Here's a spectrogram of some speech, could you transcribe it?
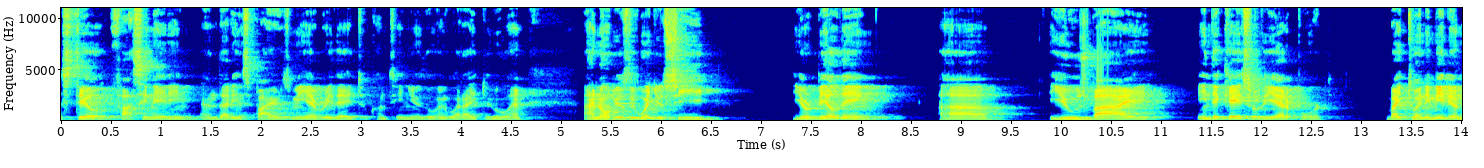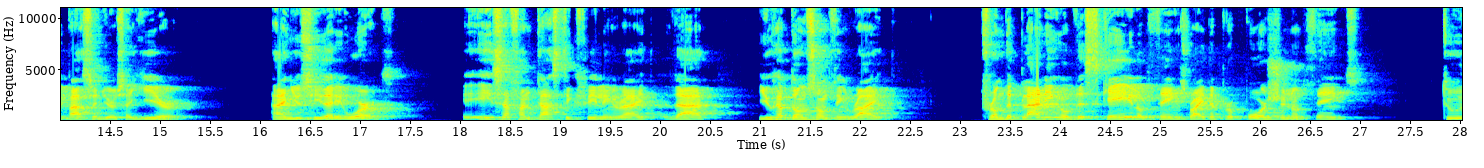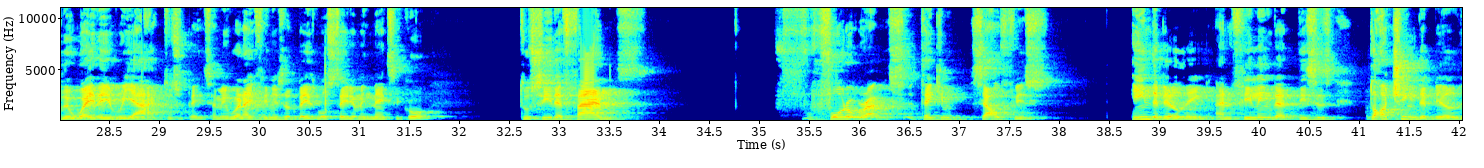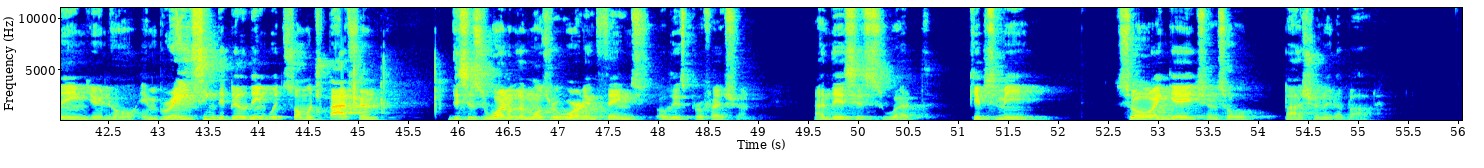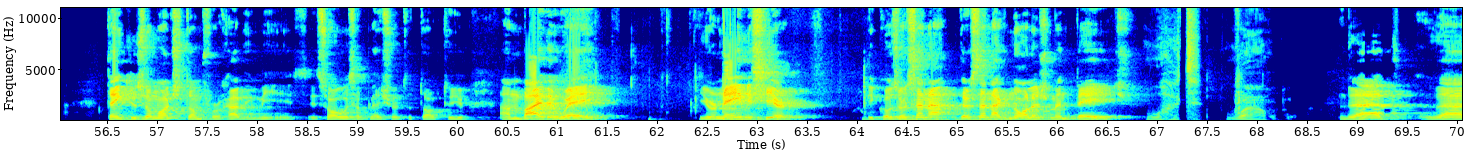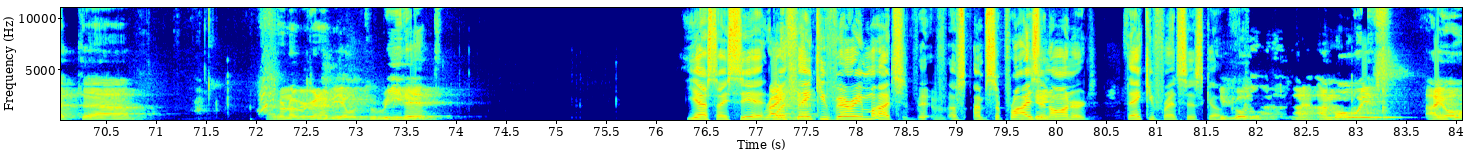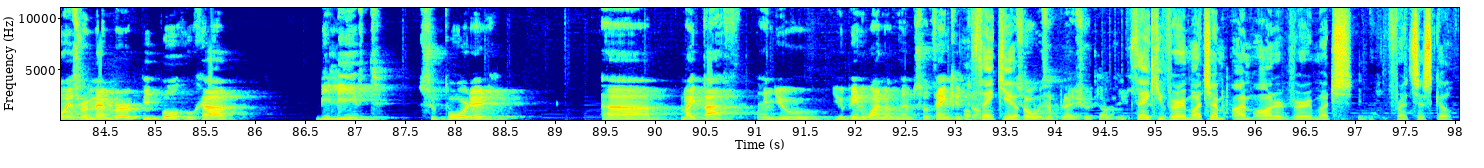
still fascinating and that inspires me every day to continue doing what I do. And, and obviously, when you see your building uh, used by, in the case of the airport, by 20 million passengers a year, and you see that it works, it's a fantastic feeling, right? That you have done something right from the planning of the scale of things, right, the proportion of things, to the way they react to space. I mean, when I finished at baseball stadium in Mexico, to see the fans photographs, taking selfies in the building and feeling that this is touching the building, you know, embracing the building with so much passion, this is one of the most rewarding things of this profession. And this is what keeps me so engaged and so passionate about it. Thank you so much, Tom, for having me. It's, it's always a pleasure to talk to you. And by the way, your name is here because there's an, there's an acknowledgement page. What? Wow. That, that uh, I don't know if you're going to be able to read it. Yes, I see it. Right well, here. thank you very much. I'm surprised and honored. Thank you, Francisco. because I, I'm always I always remember people who have believed, supported uh, my path, and you you've been one of them. So thank you. Well, Tom. thank you. It's always a pleasure talking. to Thank you very much. I'm, I'm honored very much, Francisco.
